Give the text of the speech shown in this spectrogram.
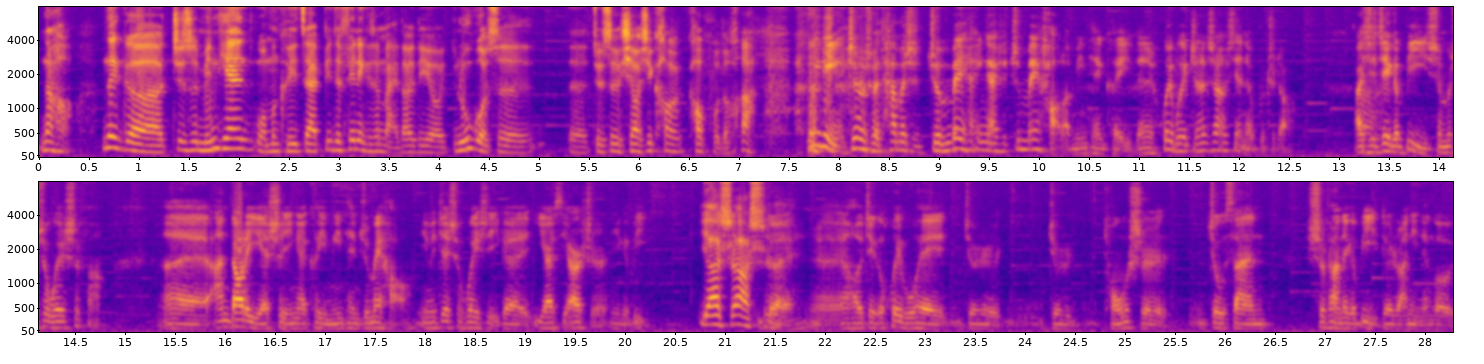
那好，那个就是明天我们可以在 Bitfinex 买到 deal，如果是呃，就这个消息靠靠谱的话，不一定，就是说他们是准备，应该是准备好了，明天可以，但是会不会真的上线的不知道。而且这个币什么时候会释放？呃，按道理也是应该可以明天准备好，因为这是会是一个 ERC 二十一个币。一二十二十，对，呃，然后这个会不会就是就是同时周三释放那个币，对，让你能够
